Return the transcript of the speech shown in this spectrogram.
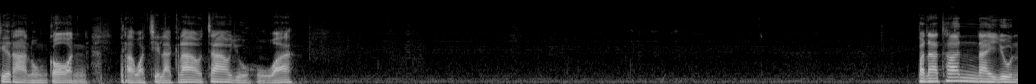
ชิราลงกรณ์ประวัชิรเกล้าเจ้าอยู่หัว พนาท่านนายยุน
